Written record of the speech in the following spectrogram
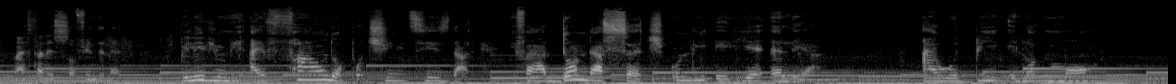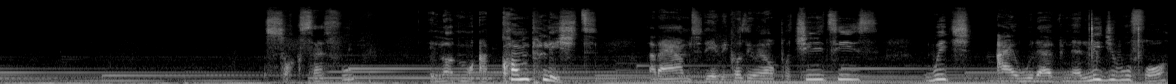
and I started surfing the net. Believe you me, I found opportunities that if I had done that search only a year earlier, I would be a lot more successful, a lot more accomplished that I am today because there were opportunities which I would have been eligible for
